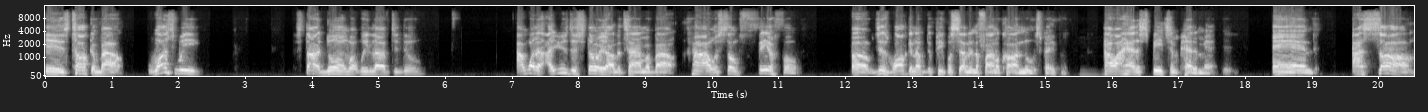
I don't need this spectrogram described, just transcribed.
is talk about once we start doing what we love to do. I want to, I use this story all the time about how I was so fearful of just walking up to people selling the Final Call newspaper, how I had a speech impediment. And I saw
